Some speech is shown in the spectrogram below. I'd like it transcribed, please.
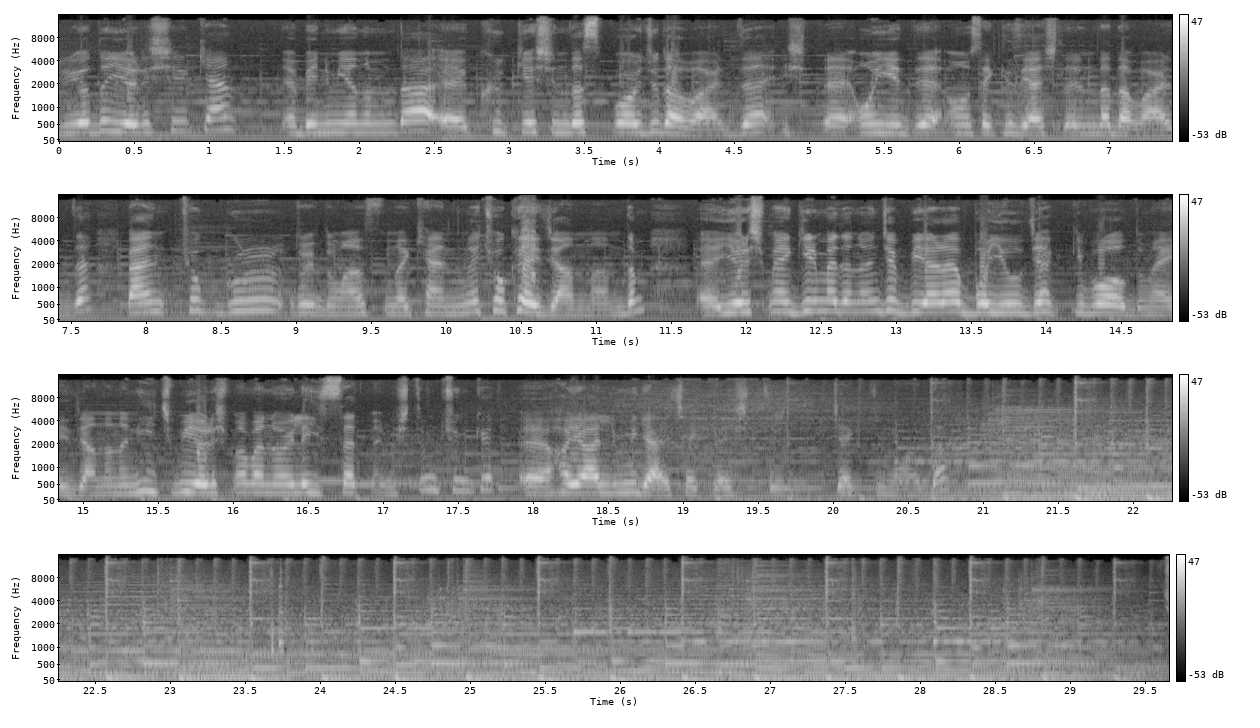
Rio'da yarışırken benim yanımda e, 40 yaşında sporcu da vardı. İşte 17-18 yaşlarında da vardı. Ben çok gurur duydum aslında kendimle. Çok heyecanlandım. E, Yarışmaya girmeden önce bir ara bayılacak gibi oldum heyecandan. Hani hiçbir yarışma ben öyle hissetmemiştim. Çünkü e, hayalimi gerçekleştirecektim orada.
